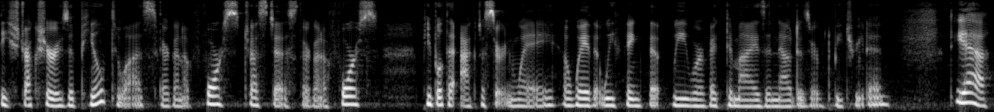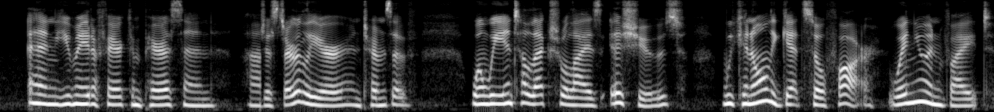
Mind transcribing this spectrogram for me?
these structures appeal to us. They're going to force justice, they're going to force people to act a certain way, a way that we think that we were victimized and now deserve to be treated. Yeah. And you made a fair comparison uh, just earlier in terms of when we intellectualize issues, we can only get so far. When you invite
